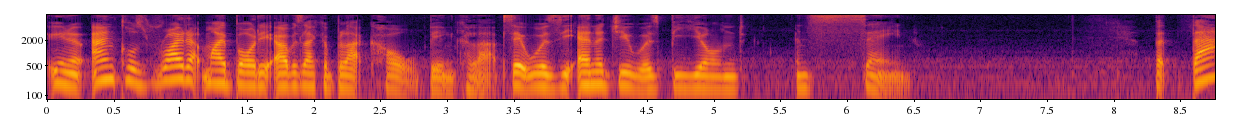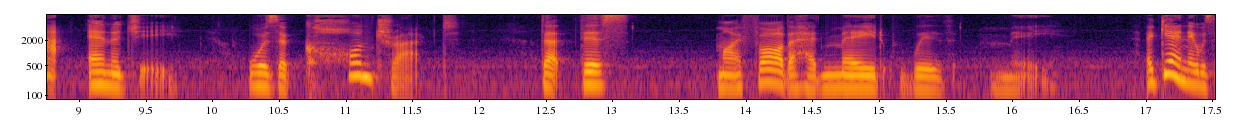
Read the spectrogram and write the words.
you know ankles right up my body, I was like a black hole being collapsed. It was the energy was beyond insane. But that energy was a contract that this my father had made with me. Again, it was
